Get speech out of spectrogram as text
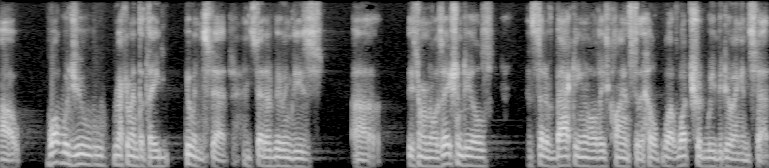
uh, what would you recommend that they do instead? Instead of doing these uh, these normalization deals, instead of backing all these clients to the hill, what what should we be doing instead?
